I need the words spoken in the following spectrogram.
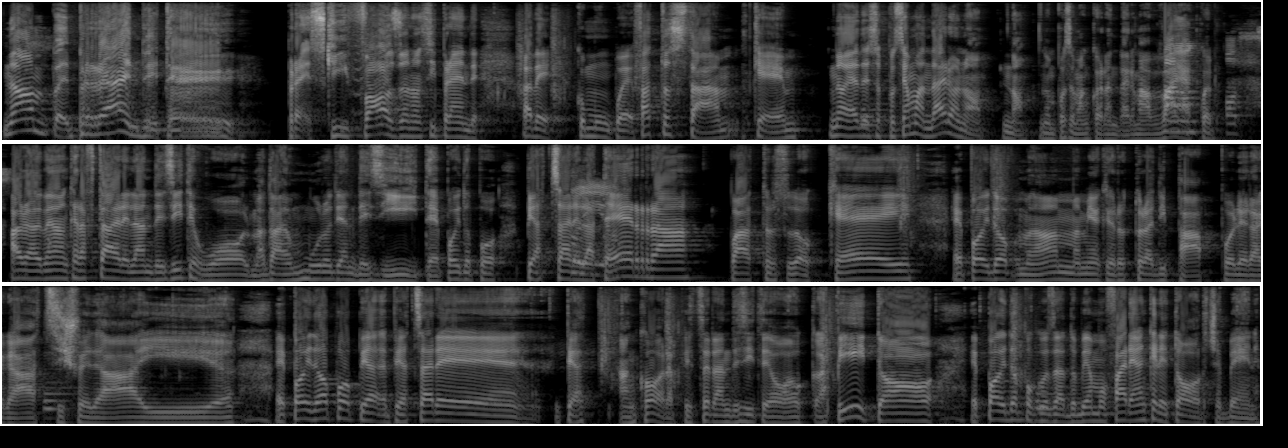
non prendete! Pre schifoso, non si prende. Vabbè, comunque, fatto sta che noi adesso possiamo andare o no? No, non possiamo ancora andare, ma vai Ma a quel... Allora, dobbiamo craftare l'andesite wall, ma dai, un muro di andesite. Poi dopo piazzare Io. la terra. 4 su ok. E poi dopo, mamma mia, che rottura di pappole, ragazzi. Cioè, dai. E poi dopo pia- piazzare. pia- ancora, piazzare l'andesite, ho capito. E poi dopo cosa? Dobbiamo fare anche le torce, bene.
